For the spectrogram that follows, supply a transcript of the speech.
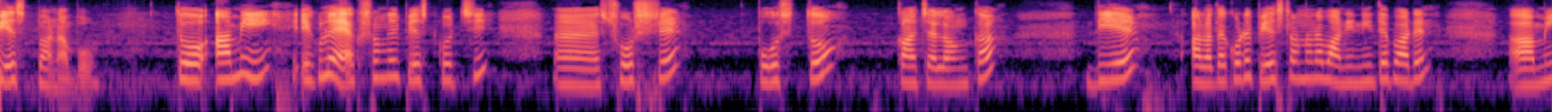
পেস্ট বানাবো। তো আমি এগুলো একসঙ্গে পেস্ট করছি সর্ষে, পোস্ত, কাঁচা লঙ্কা দিয়ে আলাদা করে পেস্ট আপনারা বানিয়ে নিতে পারেন। আমি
